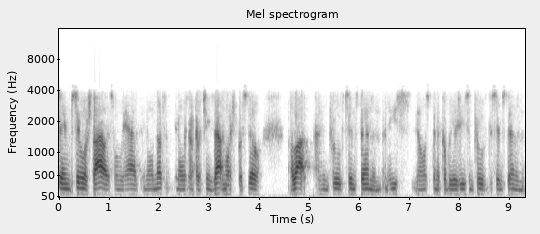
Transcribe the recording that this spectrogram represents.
same similar style as when we had. You know, nothing. You know, it's not going to change that much, but still, a lot has improved since then. And, and he's, you know, it's been a couple of years. He's improved since then, and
